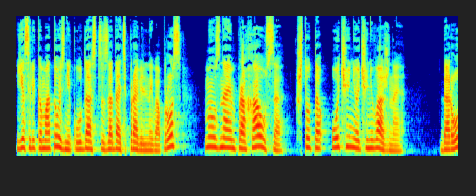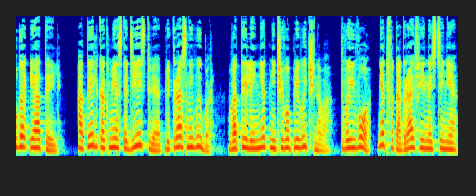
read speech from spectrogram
если коматознику удастся задать правильный вопрос, мы узнаем про Хауса что-то очень-очень важное. Дорога и отель. Отель как место действия – прекрасный выбор. В отеле нет ничего привычного, твоего. Нет фотографии на стене.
